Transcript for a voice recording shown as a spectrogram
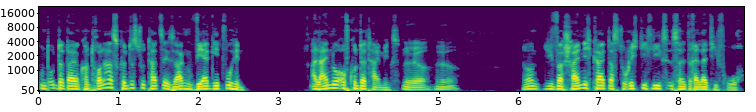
und unter deiner Kontrolle hast, könntest du tatsächlich sagen, wer geht wohin. Allein nur aufgrund der Timings. ja, ja, ja. Ne? Und die Wahrscheinlichkeit, dass du richtig liegst, ist halt relativ hoch.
